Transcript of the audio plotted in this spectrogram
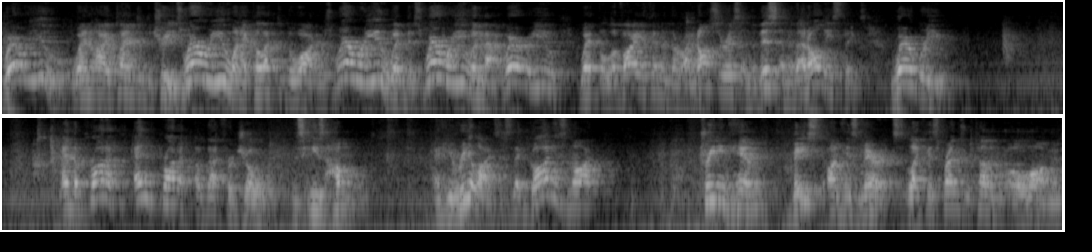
Where were you when I planted the trees? Where were you when I collected the waters? Where were you when this? Where were you when that? Where were you with the Leviathan and the rhinoceros and the this and the that, and all these things? Where were you? And the product, end product of that for Job is he's humbled. And he realizes that God is not treating him based on his merits, like his friends were telling him all along.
